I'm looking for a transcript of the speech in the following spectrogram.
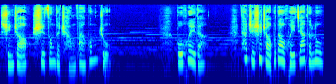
寻找失踪的长发公主。不会的，她只是找不到回家的路，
